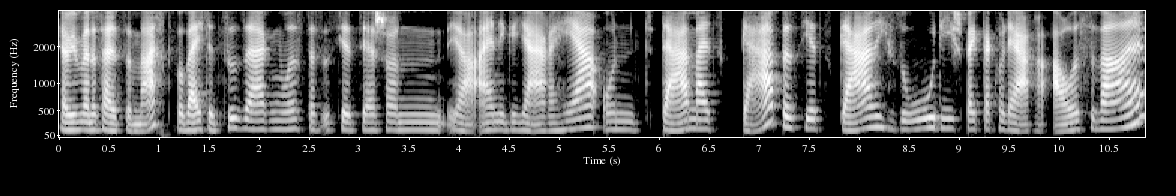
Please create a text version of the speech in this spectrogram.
ja, wie man das halt so macht. Wobei ich dazu sagen muss, das ist jetzt ja schon ja einige Jahre her und damals gab es jetzt gar nicht so die spektakuläre Auswahl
